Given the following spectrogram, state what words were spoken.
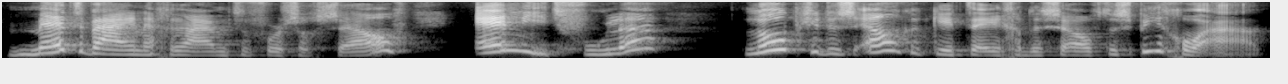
met weinig ruimte voor zichzelf en niet voelen, loop je dus elke keer tegen dezelfde spiegel aan.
